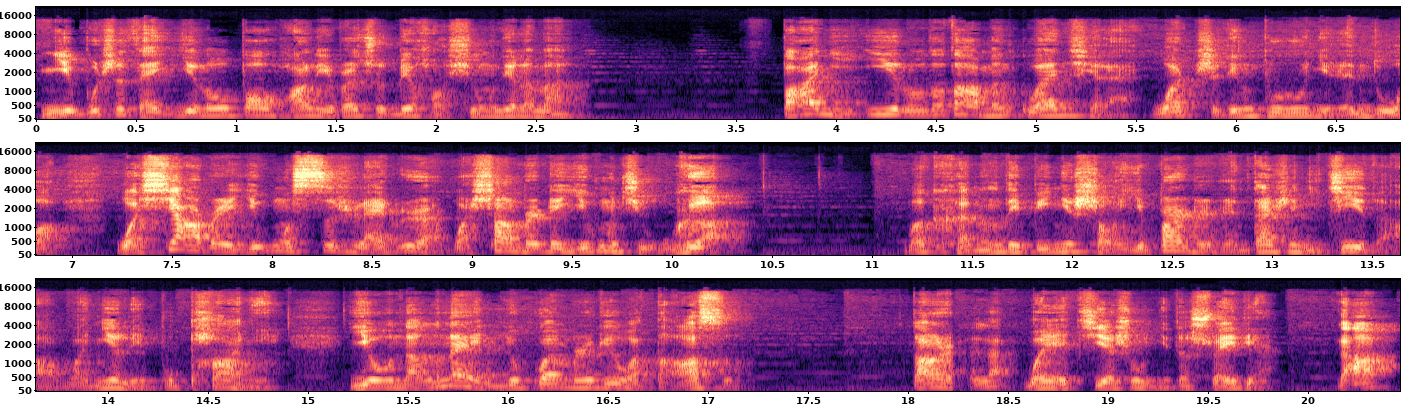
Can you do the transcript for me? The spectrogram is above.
你不是在一楼包房里边准备好兄弟了吗？”把你一楼的大门关起来，我指定不如你人多。我下边一共四十来个，我上边这一共九个，我可能得比你少一半的人。但是你记得啊，我聂磊不怕你，有能耐你就关门给我打死。当然了，我也接受你的甩点啊。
